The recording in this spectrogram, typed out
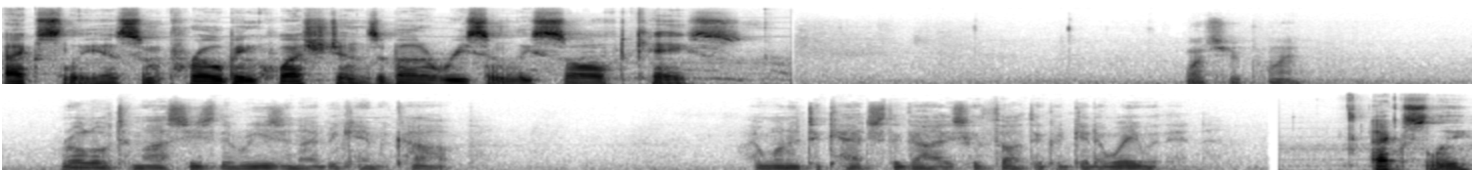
Exley has some probing questions about a recently solved case. What's your point? Rollo Tomasi's the reason I became a cop. I wanted to catch the guys who thought they could get away with it. Exley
